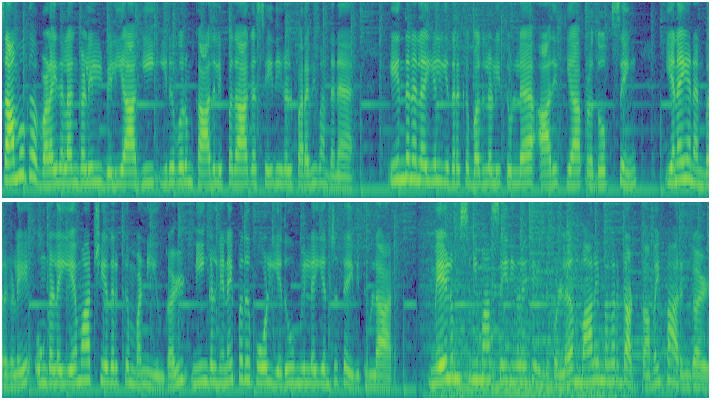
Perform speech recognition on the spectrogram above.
சமூக வலைதளங்களில் வெளியாகி இருவரும் காதலிப்பதாக செய்திகள் பரவி வந்தன. இந்த நிலையில் இதற்கு பதிலளித்துள்ள ஆதித்யா பிரதோக் சிங் இணைய நண்பர்களே உங்களை ஏமாற்றியதற்கு மன்னியுங்கள். நீங்கள் நினைப்பது போல் எதுவுமில்லை என்று தெரிவித்துள்ளார். மேலும் சினிமா செய்திகளை தெரிந்து கொள்ள மாலைமலர் டாட் காமை பாருங்கள்.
